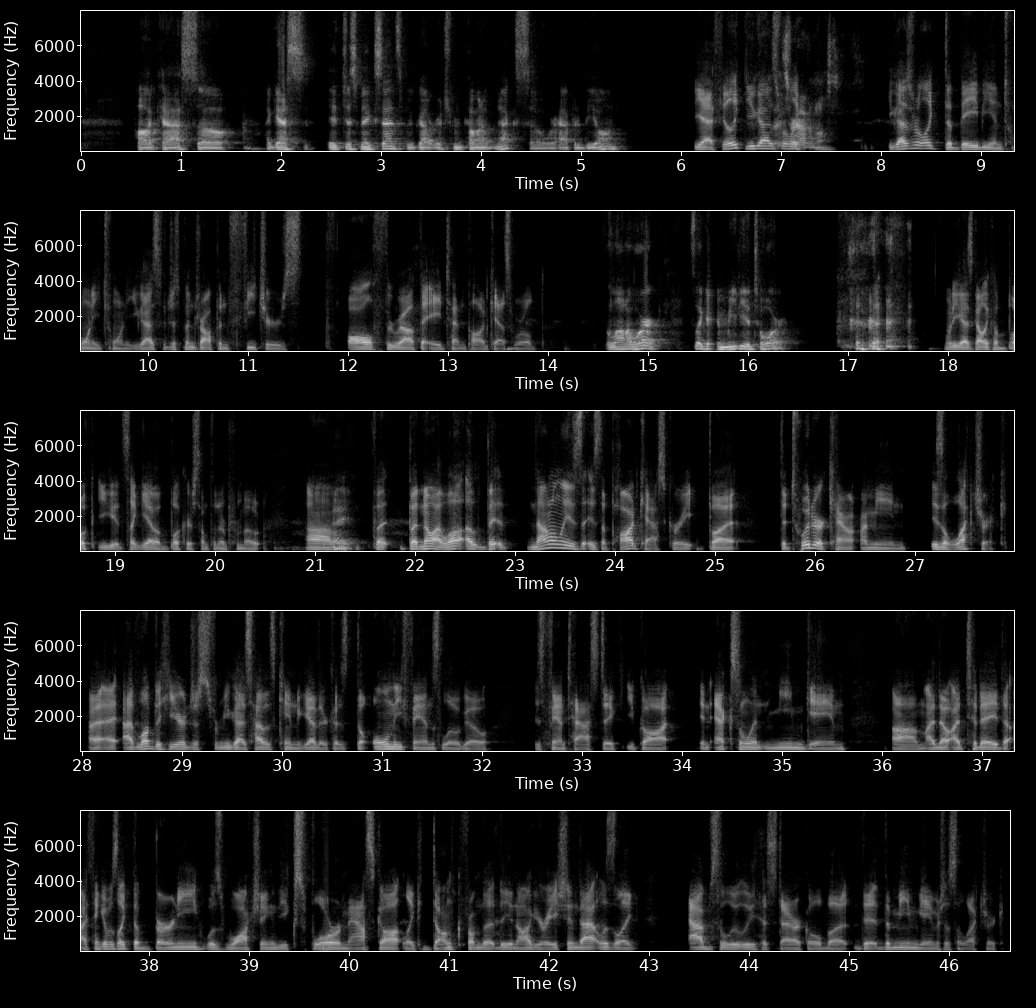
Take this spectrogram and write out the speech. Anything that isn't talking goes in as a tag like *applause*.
podcasts, so I guess it just makes sense. We've got Richmond coming up next, so we're happy to be on. Yeah, I feel like you guys Thanks were like you guys were like the baby in 2020. You guys have just been dropping features all throughout the A10 podcast world. It's a lot of work. It's like a media tour. *laughs* What do you guys got? Like a book? You, it's like you have a book or something to promote. Um, Right. But but no, I love. Uh, not only is is the podcast great, but the Twitter account. I mean, is electric. I, I- I'd love to hear just from you guys how this came together because the OnlyFans logo is fantastic. You've got an excellent meme game. Um, I know I today that I think it was like the Bernie was watching the Explorer mascot like dunk from the the inauguration. That was like absolutely hysterical. But the the meme game is just electric.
